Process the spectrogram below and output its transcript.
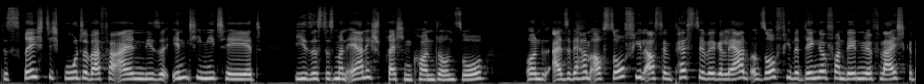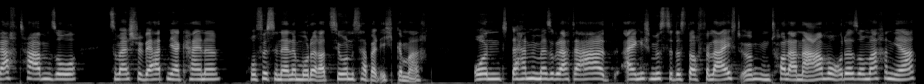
das richtig Gute war vor allem diese Intimität, dieses, dass man ehrlich sprechen konnte und so. Und also wir haben auch so viel aus dem Festival gelernt und so viele Dinge, von denen wir vielleicht gedacht haben, so, zum Beispiel, wir hatten ja keine professionelle Moderation, das habe halt ich gemacht. Und da haben wir mal so gedacht, ah, eigentlich müsste das doch vielleicht irgendein toller Name oder so machen, ja.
